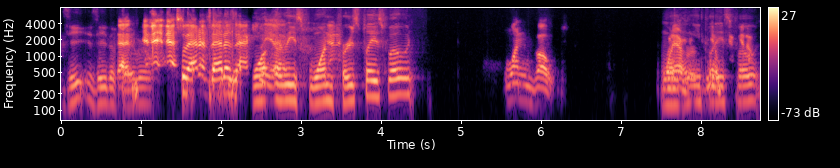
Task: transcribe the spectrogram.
Is he is he the That, favorite? that- so that is that is One, actually at least one first place vote, one vote. one Whatever. any place You vote.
